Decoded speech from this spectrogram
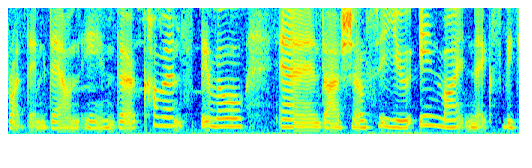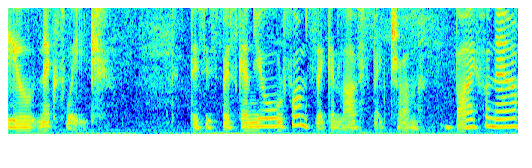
write them down in the comments below and I shall see you in my next video next week. This is Prisqua Newall from Second Life Spectrum. Bye for now.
